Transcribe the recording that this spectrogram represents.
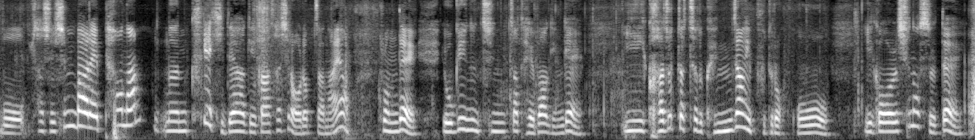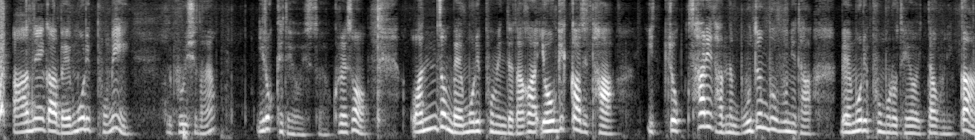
뭐 사실 신발의 편함은 크게 기대하기가 사실 어렵잖아요. 그런데 여기는 진짜 대박인 게 이 가죽 자체도 굉장히 부드럽고 이걸 신었을 때 안에가 메모리 폼이 보이시나요? 이렇게 되어 있어요. 그래서 완전 메모리 폼인데다가 여기까지 다 이쪽 살이 닿는 모든 부분이 다 메모리 폼으로 되어 있다 보니까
